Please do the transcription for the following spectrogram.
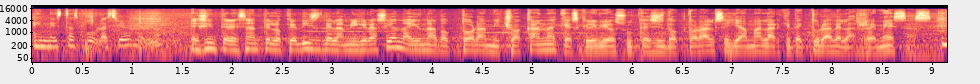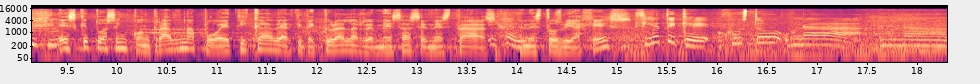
en, estas poblaciones, ¿no? Es interesante lo que dice de la migración. Hay una doctora michoacana que escribió su tesis doctoral, se llama La arquitectura de las remesas. ¿Es que tú has encontrado una poética de arquitectura de las remesas en, estas, en estos viajes? Fíjate que justo una, una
